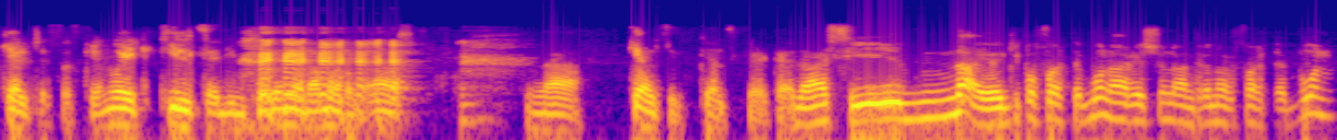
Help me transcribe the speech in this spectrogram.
Kelce să scrie, nu e Kilce din Polonia, dar mă rog, da, da, Kelsey, Kelsey, cred că, da, și da, e o echipă foarte bună, are și un antrenor foarte bun,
